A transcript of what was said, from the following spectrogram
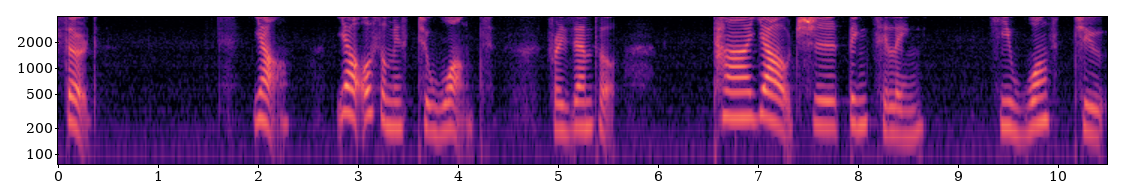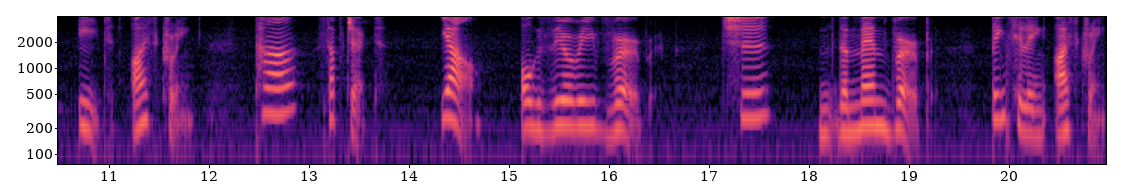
Third, 要要 also means to want. For example, 他要吃冰淇淋。He wants to eat ice cream. 他 subject 要 auxiliary verb 吃 the main verb 冰淇淋 ice cream.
